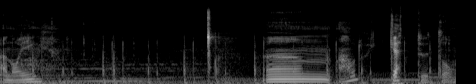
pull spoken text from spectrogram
annoying. Um, how do I get to it though?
